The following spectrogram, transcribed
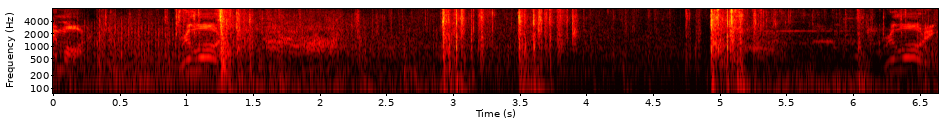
Claymore! Reloading! Reloading!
